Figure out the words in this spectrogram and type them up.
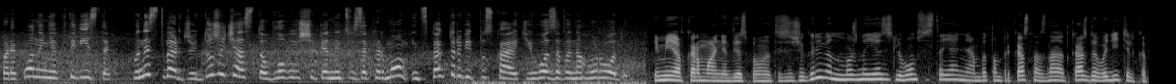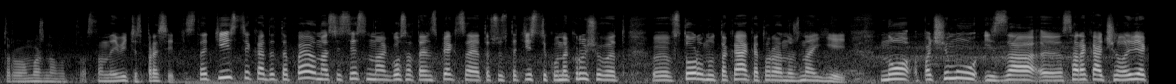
переконані активісти. Вони стверджують, дуже часто, вловивши п'яницю за кермом, інспектори відпускають його за винагороду. Имея в кармане 2500 гривен, можно ездить в любом состоянии. Об этом прекрасно знает каждый водитель, которого можно вот остановить и спросить. Статистика ДТП у нас, естественно, госавтоинспекция эту всю статистику накручивает э, в сторону такая, которая нужна ей. Но почему из-за э, 40 человек,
